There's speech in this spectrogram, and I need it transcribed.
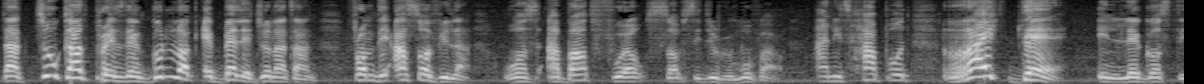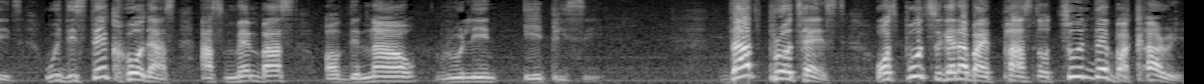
that took out President Goodluck Ebele Jonathan from the Aso Villa was about fuel subsidy removal. And it happened right there in Lagos State with the stakeholders as members of the now ruling APC. That protest was put together by Pastor Tunde Bakare,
